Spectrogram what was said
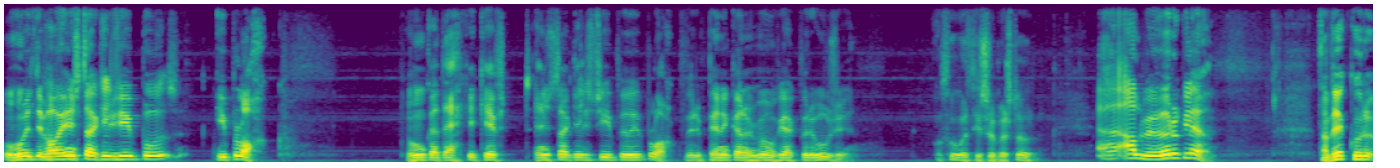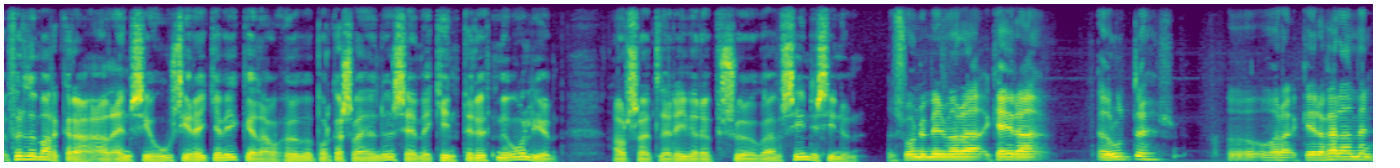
og hún vildi fá einstaklisýbúð í blokk. Og hún gæti ekki keft einstaklisýbúð í blokk fyrir peningarna sem hún fekk fyrir húsi Og þú ert í sömur stöðu? Alveg öruglega Það vekur fyrðu margra að ensi hús í Reykjavík eða á höfuborgarsvæðinu sem er kynntir upp með óljum ársætlir yfir upp sögu af síni sínum. Svonu minn var að keira rútu og var að gera ferðamenn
